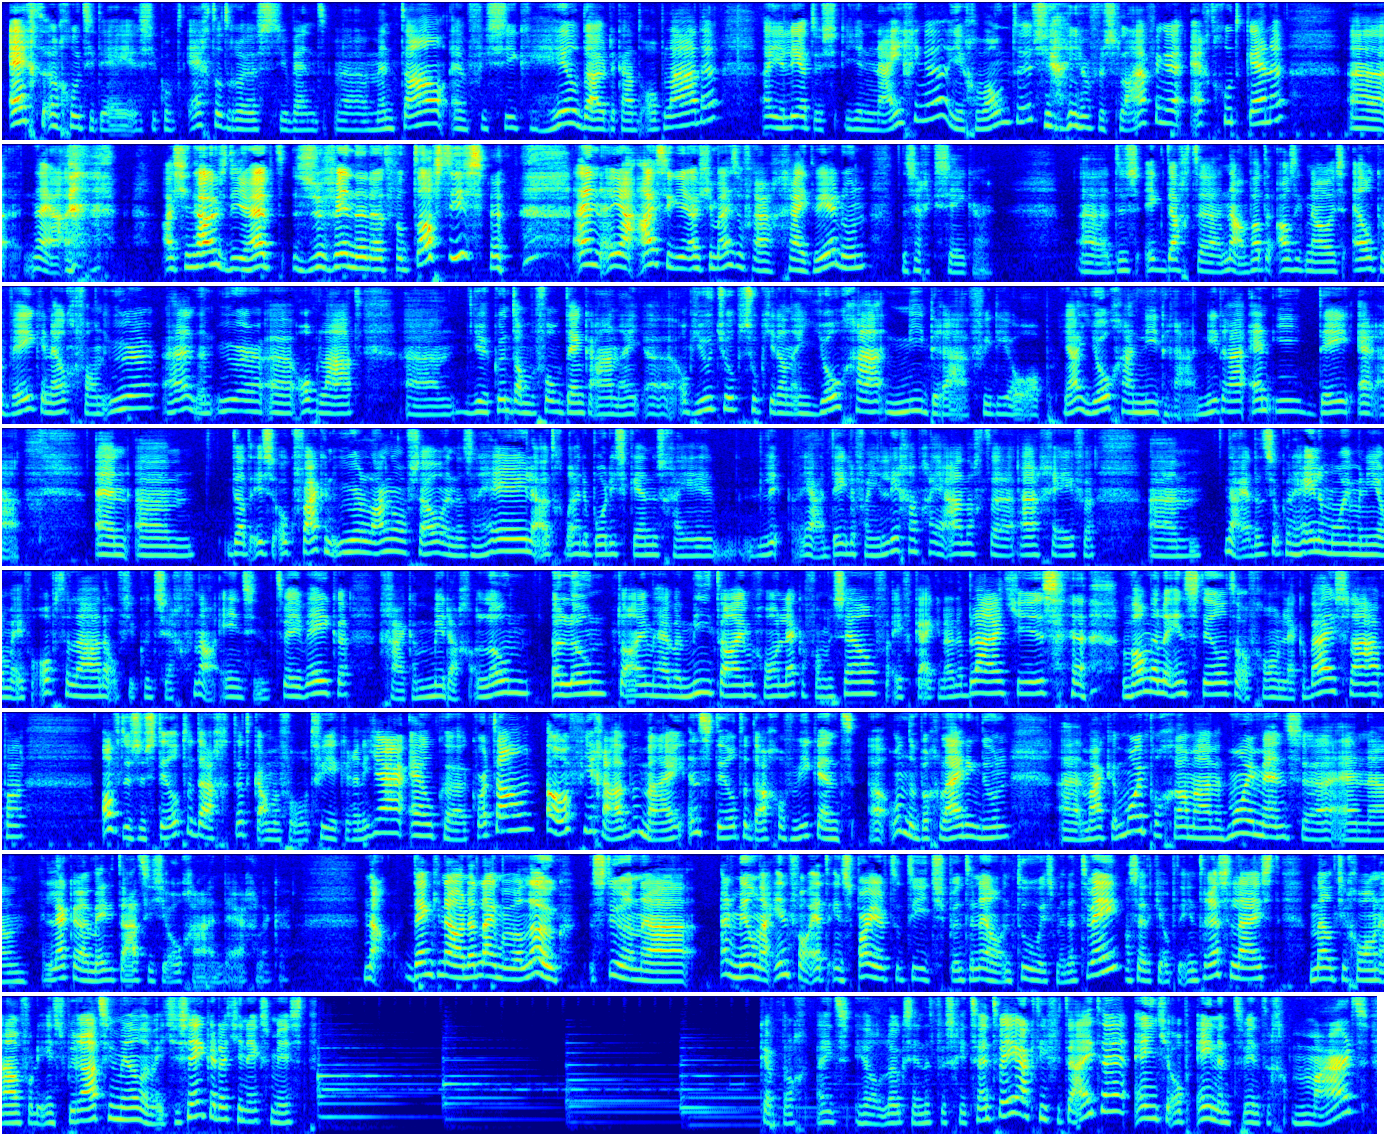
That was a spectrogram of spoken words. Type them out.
echt een goed idee is. Je komt echt tot rust. Je bent uh, mentaal en fysiek heel duidelijk aan het opladen. En je leert dus je neigingen, je gewoontes, je, je verslavingen echt goed kennen. Uh, nou ja, als je een huisdier hebt, ze vinden het fantastisch. en uh, ja, als, je, als je mij zou vragen, ga je het weer doen? Dan zeg ik zeker. Uh, dus ik dacht, uh, nou, wat als ik nou eens elke week in elk geval een uur, hè, een uur uh, oplaad. je kunt dan bijvoorbeeld denken aan, op YouTube zoek je dan een Yoga Nidra video op. Ja, Yoga Nidra. Nidra, N-I-D-R-A. En um, dat is ook vaak een uur lang of zo. En dat is een hele uitgebreide bodyscan. Dus ga je ja, delen van je lichaam ga je aandacht aangeven. Um, nou ja, dat is ook een hele mooie manier om even op te laden. Of je kunt zeggen van nou, eens in de twee weken ga ik een middag alone, alone time hebben, me time. Gewoon lekker voor mezelf. Even kijken naar de blaadjes. Wandelen in stilte of gewoon lekker bijslapen. Of dus een stiltedag. Dat kan bijvoorbeeld vier keer in het jaar, elke kwartaal. Of je gaat bij mij een stiltedag of weekend uh, onder begeleiding doen. Uh, maak een mooi programma met mooie mensen en uh, lekkere meditaties, yoga en dergelijke. Nou, denk je nou, dat lijkt me wel leuk? Stuur een, uh, een mail naar info.inspiredtoteach.nl en toe is met een 2. Dan zet ik je op de interesselijst. Meld je gewoon aan voor de inspiratiemail, dan weet je zeker dat je niks mist. Heb nog iets heel leuks in het verschiet. Het zijn twee activiteiten. Eentje op 21 maart.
